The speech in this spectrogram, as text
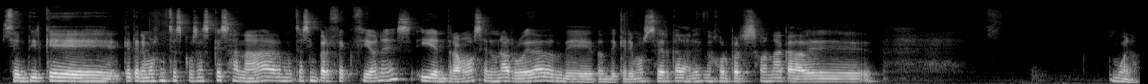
sentir que, tenemos muchas cosas que sanar, muchas imperfecciones y entramos en una rueda donde, donde queremos ser cada vez mejor persona, cada vez, bueno,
